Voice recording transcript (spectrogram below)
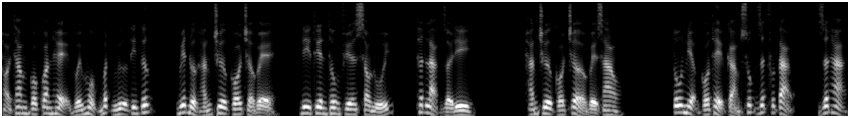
hỏi thăm có quan hệ với một bất ngữ tin tức, biết được hắn chưa có trở về, đi thiên thông phía sau núi, thất lạc rời đi. Hắn chưa có trở về sao? Tô niệm có thể cảm xúc rất phức tạp, rất hạ,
